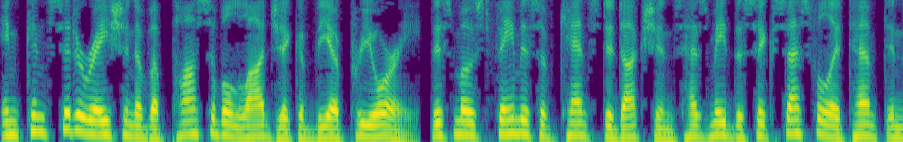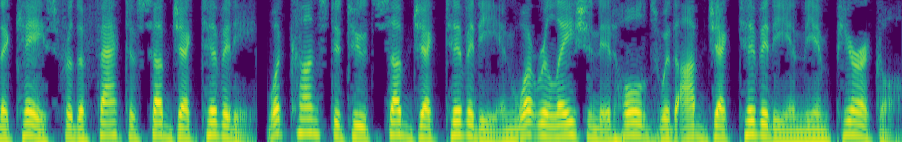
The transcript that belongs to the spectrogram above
In consideration of a possible logic of the a priori, this most famous of Kant's deductions has made the successful attempt in the case for the fact of subjectivity, what constitutes subjectivity and what relation it holds with objectivity and the empirical.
